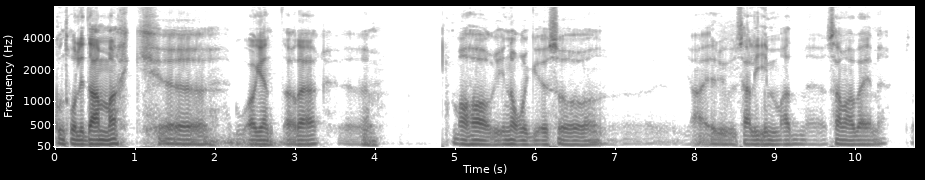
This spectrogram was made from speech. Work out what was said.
kontroll i Danmark. Eh, gode agenter der. Eh, vi har i Norge så ja, er det jo særlig Imad samarbeider med. Så,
